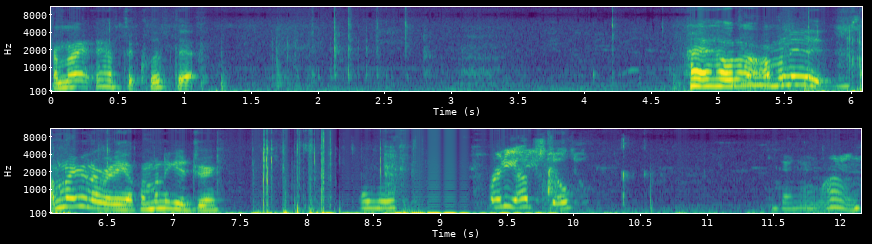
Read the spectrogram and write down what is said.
I might have to clip that. Hey, hold on. I'm gonna. I'm not gonna ready up. I'm gonna get a drink. Okay. Ready up still. Okay, mind.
